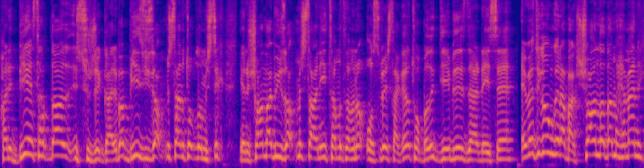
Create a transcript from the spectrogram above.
hani bir hesap daha sürecek galiba. Biz 160 tane toplamıştık. Yani şu anda abi 160 taneyi tamı tamına 35 dakikada topladık diyebiliriz neredeyse. Evet Tigomgra bak şu anda adam hemen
